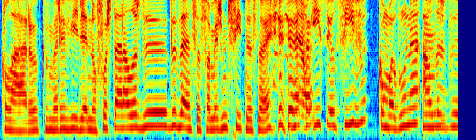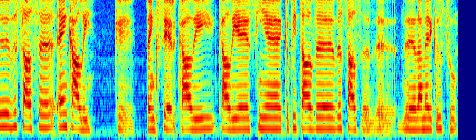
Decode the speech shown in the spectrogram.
Claro, que maravilha. Não foste dar aulas de, de dança, só mesmo de fitness, não é? Não, isso eu tive como aluna aulas de, de salsa em Cali. Que tem que ser. Cali, Cali é assim a capital da, da salsa de, de, da América do Sul.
